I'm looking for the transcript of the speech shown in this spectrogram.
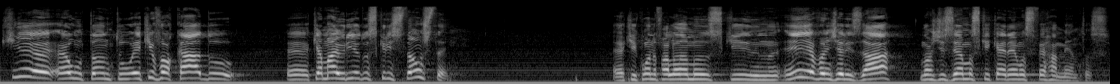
que é, é um tanto equivocado, é, que a maioria dos cristãos tem. É que quando falamos que em evangelizar, nós dizemos que queremos ferramentas.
